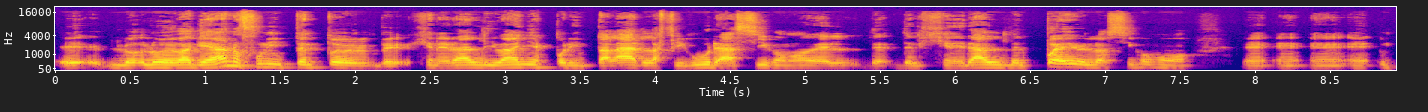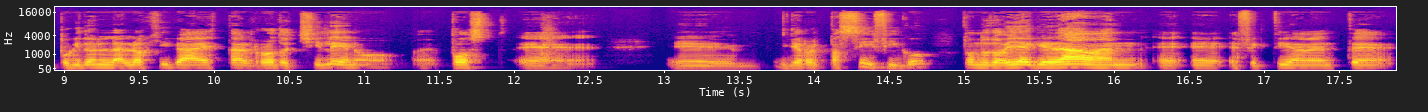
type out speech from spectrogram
Eh, lo, de Baqueano fue un intento de, general Ibáñez por instalar la figura así como del, general del pueblo, así como eh, eh, un poquito en la lógica esta del roto chileno, post Guerra del Pacífico, donde todavía quedaban efectivamente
